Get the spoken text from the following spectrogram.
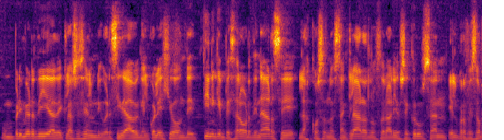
un primer día de clases en la universidad o en el colegio donde tienen que empezar a ordenarse, las cosas no están claras, los horarios se cruzan, el profesor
